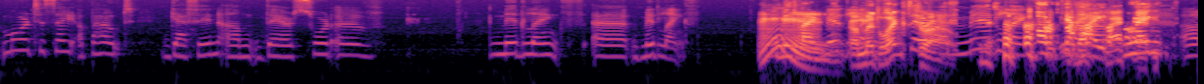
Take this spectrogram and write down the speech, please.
more to say about Gethin. Um, they're sort of mid-length, uh, mid-length, Mm, a mid-length They're drow. a mid-length. Okay, drow. length, Uh,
